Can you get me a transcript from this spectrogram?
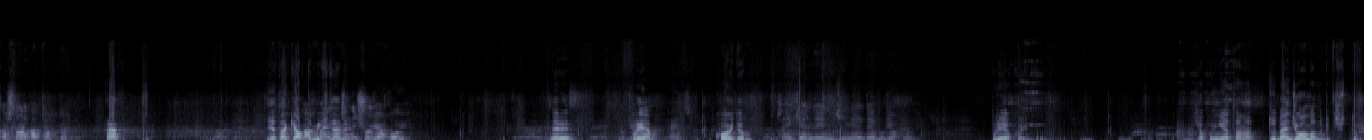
Kaç tane kat yaptın? He? Yatak yaptım Bak iki tane. içine şuraya koy. Nereye? Buraya mı? Evet. Koydum. Sen kendin içine de buraya koy. Buraya koyayım. Yapın yatağına. Dur bence olmadı bir dur.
